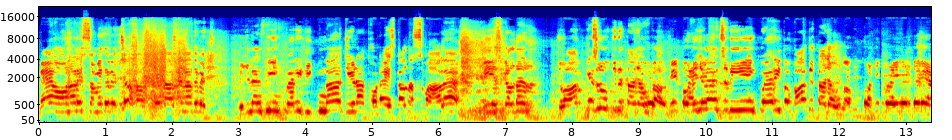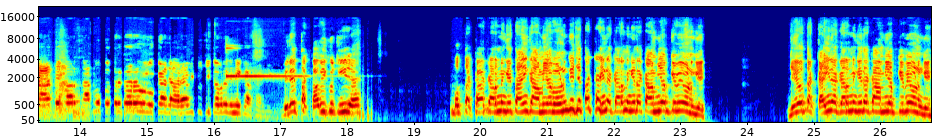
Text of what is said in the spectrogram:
ਮੈਂ ਆਉਣ ਵਾਲੇ ਸਮੇਂ ਦੇ ਵਿੱਚ ਹਫ਼ਤੇ 10 ਦਿਨਾਂ ਦੇ ਵਿੱਚ ਵਿਜੀਲੈਂਸ ਦੀ ਇਨਕੁਆਇਰੀ ਠੀਕੂੰਗਾ ਜਿਹੜਾ ਤੁਹਾਡਾ ਇਸ ਗੱਲ ਦਾ ਸਵਾਲ ਹੈ ਵੀ ਇਸ ਗੱਲ ਦਾ ਜਵਾਬ ਕਿਸ ਰੂਪ 'ਚ ਦਿੱਤਾ ਜਾਊਗਾ। ਵਿਜੀਲੈਂਸ ਦੀ ਇਨਕੁਆਇਰੀ ਤੋਂ ਬਾਅਦ ਦਿੱਤਾ ਜਾਊਗਾ। ਤੁਹਾਡੀ ਪ੍ਰਾਈਵੇਟ ਜਗ੍ਹਾ ਆ ਤੇ ਪਰ ਸਾਨੂੰ ਪੱਤਰਕਾਰਾਂ ਨੂੰ ਰੋਕਿਆ ਜਾ ਰਿਹਾ ਵੀ ਤੁਸੀਂ ਕਵਰੇਜ ਨਹੀਂ ਕਰ ਸਕਦੇ। ਵੀਰੇ ਧੱਕਾ ਵੀ ਕੋਈ ਚੀਜ਼ ਹੈ। ਉਹ ਧੱਕਾ ਕਰਨਗੇ ਤਾਂ ਹੀ ਕਾਮਯਾਬ ਹੋਣਗੇ, ਜੇ ਧੱਕਾ ਹੀ ਨਾ ਕਰਨਗੇ ਤਾਂ ਕਾਮਯਾਬ ਕਿਵੇਂ ਹੋਣਗੇ? ਜੇ ਉਹ ਧੱਕਾ ਹੀ ਨਾ ਕਰਨਗੇ ਤਾਂ ਕਾਮਯਾਬ ਕਿਵੇਂ ਹੋਣਗੇ?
